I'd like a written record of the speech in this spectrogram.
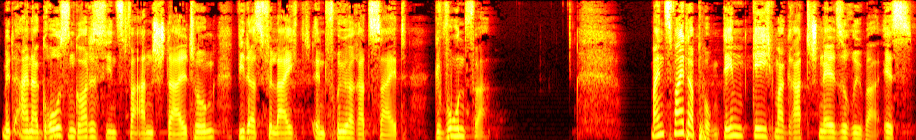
mit einer großen Gottesdienstveranstaltung, wie das vielleicht in früherer Zeit gewohnt war. Mein zweiter Punkt, den gehe ich mal gerade schnell so rüber, ist,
